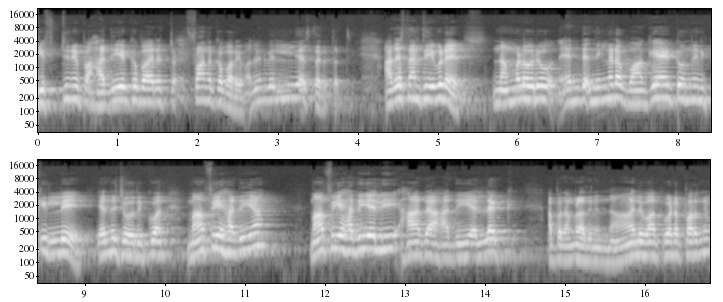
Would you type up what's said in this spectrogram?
ഗിഫ്റ്റിന് ഹദിയൊക്കെ പകരം തൊഫ എന്നൊക്കെ പറയും. അതിന് വലിയ സ്ഥലത്തെത്തി. അതേ സ്ഥാനത്ത് ഇവിടെ നമ്മളൊരു എന്റെ നിങ്ങളുടെ വകയായിട്ടൊന്നും എനിക്കില്ലേ എന്ന് ചോദിക്കുവാൻ മാഫി ഹദിയ മാഫി ഹദിയ ലി ഹാദ ഹദിയ ലക്. അപ്പോൾ നമ്മൾ അതിന് നാല് വാക്കുകൂടെ പറഞ്ഞു.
